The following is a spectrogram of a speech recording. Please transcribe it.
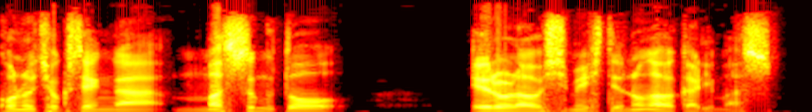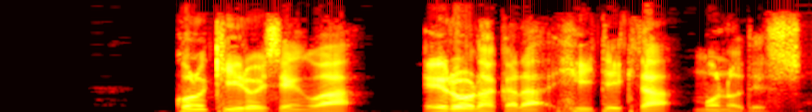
この直線がまっすぐとエローラを示しているのがわかります。この黄色い線はエローラから引いてきたものです。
